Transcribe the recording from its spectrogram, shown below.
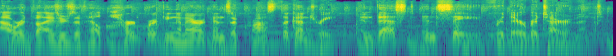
Our advisors have helped hardworking Americans across the country invest and save for their retirement.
